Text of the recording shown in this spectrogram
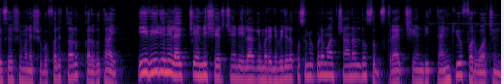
విశేషమైన శుభ ఫలితాలు కలుగుతాయి. ఈ వీడియోని లైక్ చేయండి షేర్ చేయండి. ఇలాగే మరిన్ని వీడియోల కోసం ఇప్పుడే మా ఛానల్ను సబ్స్క్రైబ్ చేయండి. Thank you for watching.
